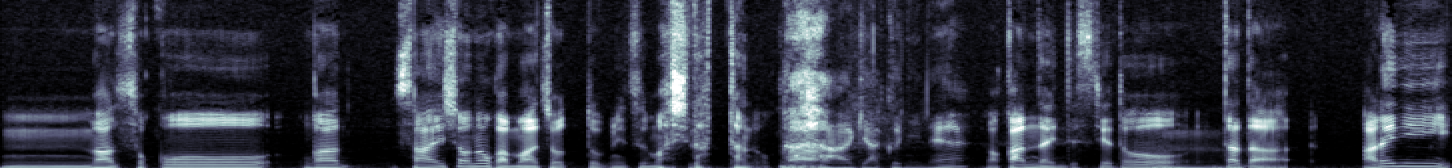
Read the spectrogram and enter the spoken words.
うんまあそこが最初のがまあちょっと水増しだったのあかあ 逆にね。わかんないんですけどうんただあれに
